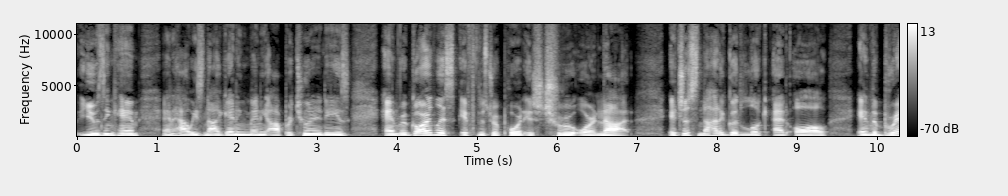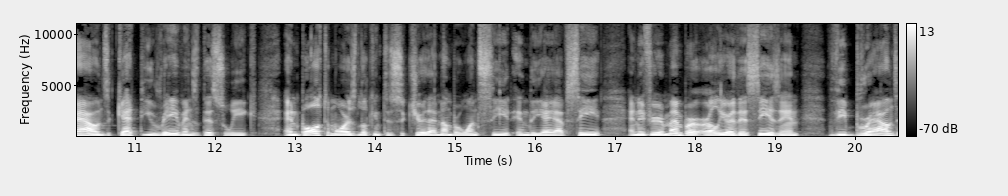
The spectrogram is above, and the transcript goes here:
using him and how he's not getting many opportunities. And regardless if this report is true or not, it's just not a good look at all. And the Browns get the Ravens this week, and Baltimore is looking to secure that number one seed in the AFC. And if you remember earlier this season, the Browns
